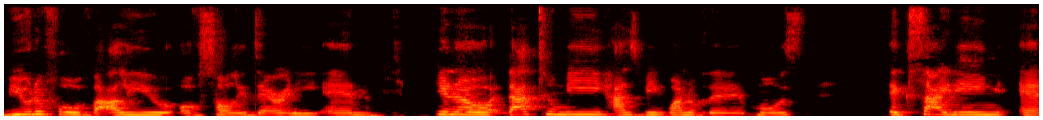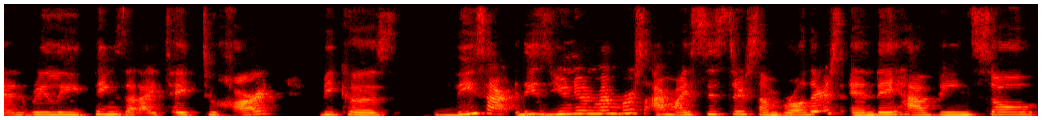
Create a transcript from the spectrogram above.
beautiful value of solidarity. And, you know, that to me has been one of the most exciting and really things that I take to heart because these are these union members are my sisters and brothers and they have been so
